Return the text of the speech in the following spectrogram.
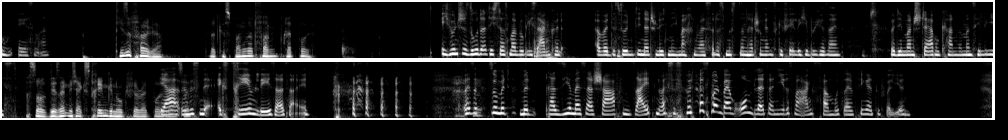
Uh, ASMR. Diese Folge wird gesponsert von Red Bull. Ich wünsche so, dass ich das mal wirklich sagen könnte. Aber das würden die natürlich nicht machen, weißt du? Das müssten dann halt schon ganz gefährliche Bücher sein, bei denen man sterben kann, wenn man sie liest. Ach so, wir sind nicht extrem genug für Red Bull. Ja, wir müssen Extremleser sein. Weißt du, so mit, mit Rasiermesser scharfen Seiten, weißt du, so, dass man beim Umblättern jedes Mal Angst haben muss, seine Finger zu verlieren.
